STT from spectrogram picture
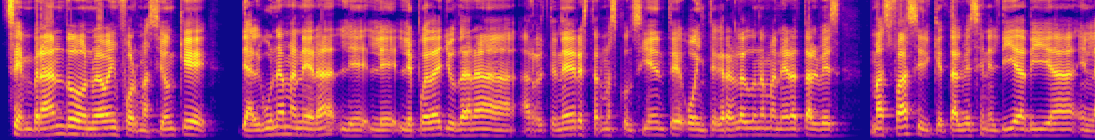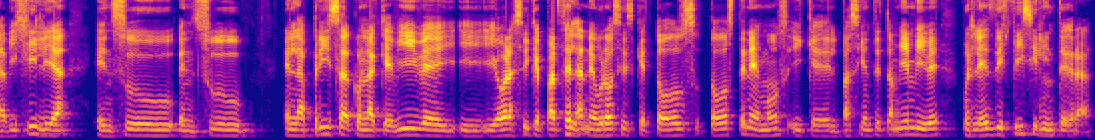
sembrando nueva información que de alguna manera le, le, pueda ayudar a, a, retener, estar más consciente o integrarla de una manera tal vez más fácil que tal vez en el día a día, en la vigilia, en su, en su, en la prisa con la que vive y, y ahora sí que parte de la neurosis que todos, todos tenemos y que el paciente también vive, pues le es difícil integrar.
